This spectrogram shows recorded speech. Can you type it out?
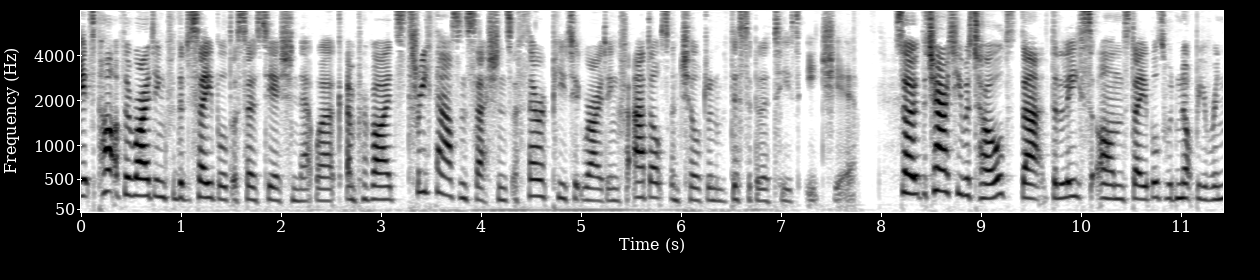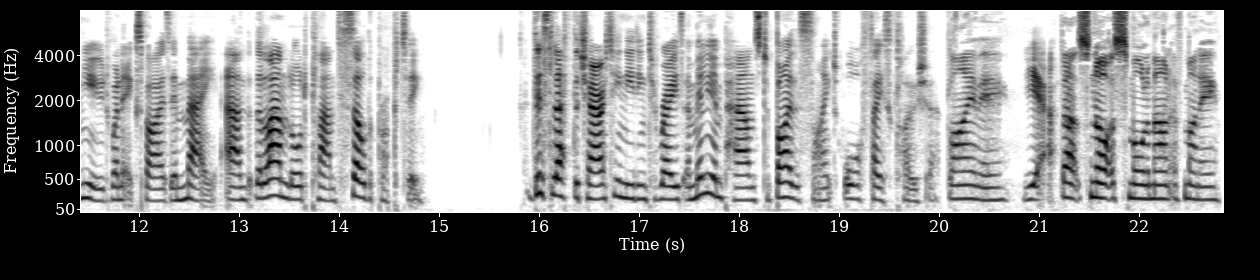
It's part of the Riding for the Disabled Association network and provides 3,000 sessions of therapeutic riding for adults and children with disabilities each year. So, the charity was told that the lease on stables would not be renewed when it expires in May and that the landlord planned to sell the property. This left the charity needing to raise a million pounds to buy the site or face closure. Blimey. Yeah. That's not a small amount of money.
